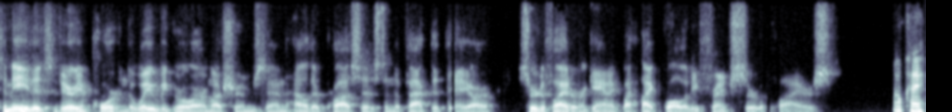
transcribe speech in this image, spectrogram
to me that's very important the way we grow our mushrooms and how they're processed, and the fact that they are certified organic by high quality French certifiers. Okay.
